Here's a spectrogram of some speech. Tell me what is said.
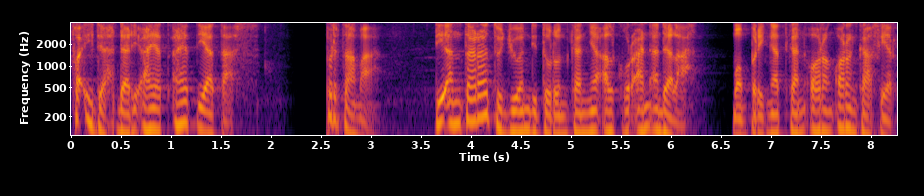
Faidah dari ayat-ayat di atas. Pertama, di antara tujuan diturunkannya Al-Quran adalah memperingatkan orang-orang kafir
